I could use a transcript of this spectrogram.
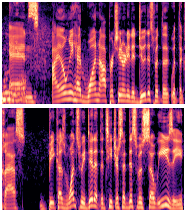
Oh, and yes. I only had one opportunity to do this with the with the class because once we did it, the teacher said this was so easy.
